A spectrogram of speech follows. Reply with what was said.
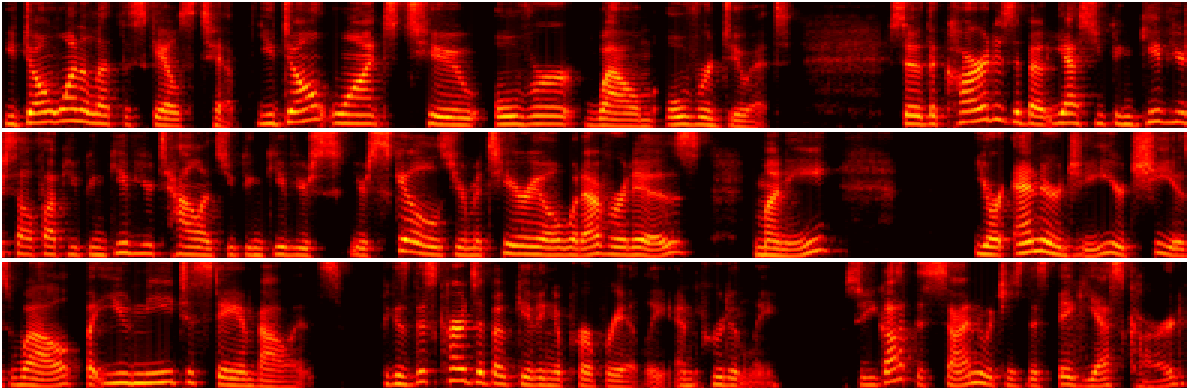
You don't want to let the scales tip. You don't want to overwhelm, overdo it. So the card is about yes, you can give yourself up, you can give your talents, you can give your your skills, your material, whatever it is, money, your energy, your chi as well, but you need to stay in balance because this card's about giving appropriately and prudently. So you got the sun, which is this big yes card,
